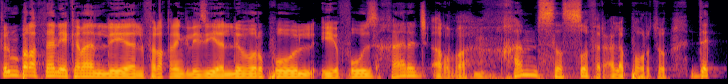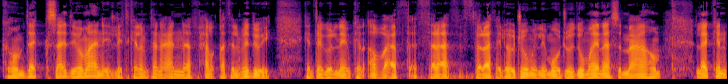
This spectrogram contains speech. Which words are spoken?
في المباراة الثانية كمان للفرق الإنجليزية ليفربول يفوز خارج أرضه. 5-0 على بورتو. دكهم دك ساديو ماني اللي تكلمت أنا عنه في حلقة المدوي كنت أقول إنه يمكن أضعف الثلاث الثلاثي الهجومي اللي موجود وما يناسب معاهم. لكن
